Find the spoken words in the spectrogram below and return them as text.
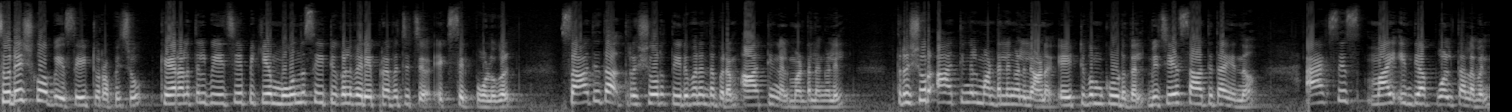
സുരേഷ് ഗോപി സീറ്റ് ഉറപ്പിച്ചു. കേരളത്തിൽ ബി ജെ പിക്ക് മൂന്ന് സീറ്റുകൾ വരെ പ്രവചിച്ച് എക്സിറ്റ് പോളുകൾ. സാധ്യത തൃശൂർ തിരുവനന്തപുരം ആറ്റിങ്ങൽ മണ്ഡലങ്ങളിൽ. തൃശൂർ ആറ്റിങ്ങൽ മണ്ഡലങ്ങളിലാണ് ഏറ്റവും കൂടുതൽ വിജയസാധ്യത എന്ന് ആക്സിസ് മൈ ഇന്ത്യ പോൾ തലവൻ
